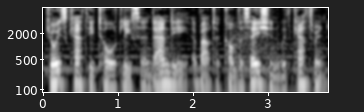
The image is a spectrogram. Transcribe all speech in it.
Joyce Cathy told Lisa and Andy about her conversation with Catherine,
